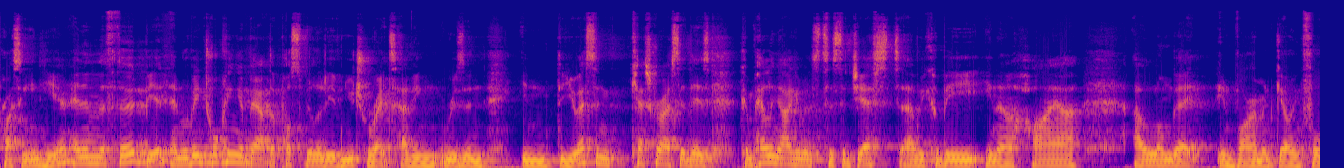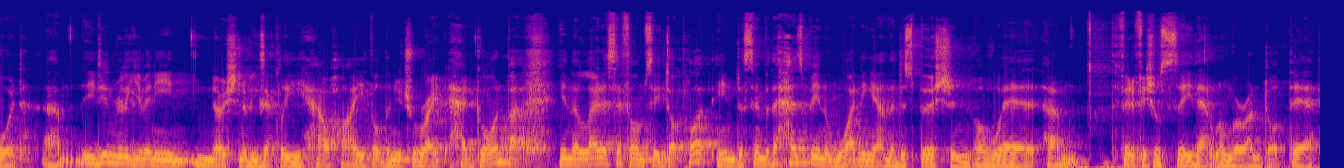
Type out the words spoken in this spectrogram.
pricing in here. And then the third bit, and we've been talking about the possibility of neutral rates having risen in the US, and Kashkari said there's compelling arguments to suggest uh, we could be in a higher a longer environment going forward. Um, he didn't really give any notion of exactly how high he thought the neutral rate had gone, but in the latest FOMC dot plot in December, there has been a widening out in the dispersion of where um, the Fed officials see that longer run dot there.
